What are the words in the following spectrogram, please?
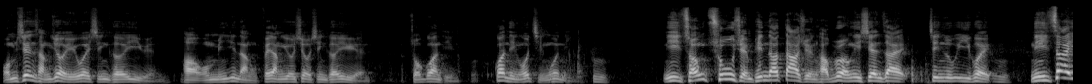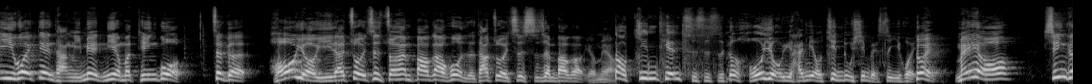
我们现场就有一位新科议员，好，我们民进党非常优秀新科议员卓冠廷。冠廷，我请问你，嗯。你从初选拼到大选，好不容易现在进入议会，你在议会殿堂里面，你有没有听过这个侯友谊来做一次专案报告，或者他做一次施政报告？有没有？到今天此时此刻，侯友谊还没有进入新北市议会。对，没有哦。新科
